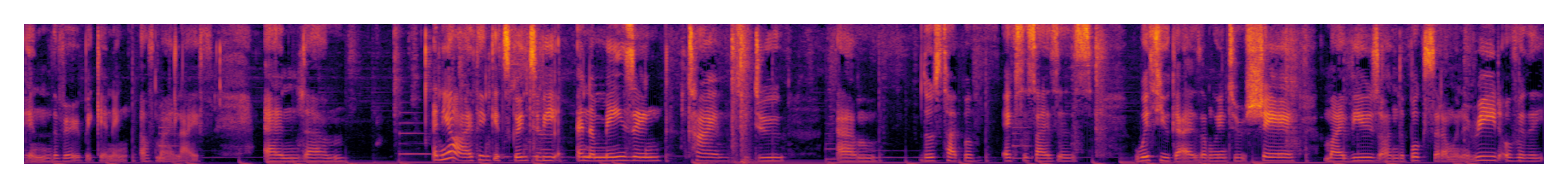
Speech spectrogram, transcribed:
in the very beginning of my life. And um, and yeah, I think it's going to be an amazing time to do um, those type of exercises with you guys. I'm going to share my views on the books that I'm going to read over the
